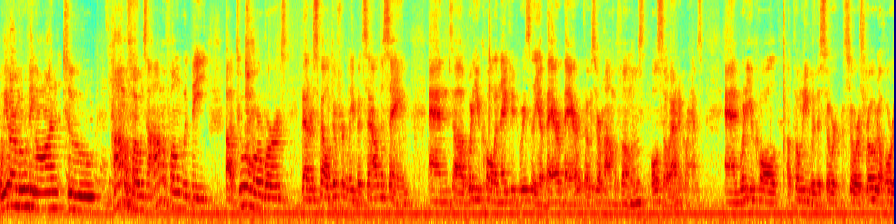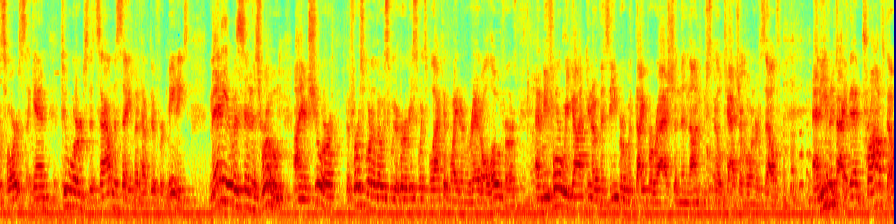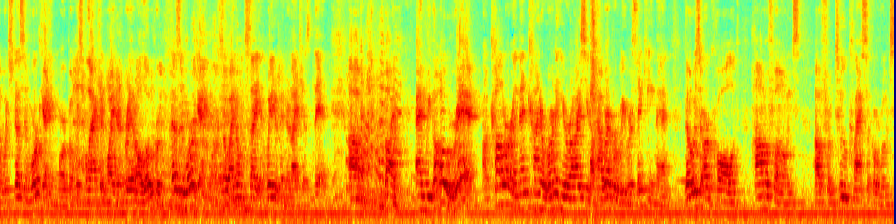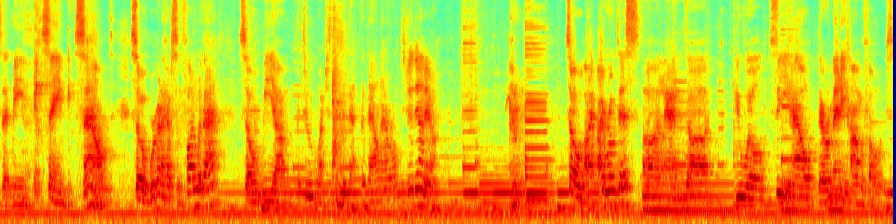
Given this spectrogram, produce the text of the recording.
We are moving on to homophones. A homophone would be uh, two or more words that are spelled differently but sound the same. And uh, what do you call a naked grizzly? A bare bear. Those are homophones, also anagrams. And what do you call a pony with a sore, sore throat? A hoarse horse. Again, two words that sound the same but have different meanings. Many of us in this room, I am sure, the first one of those we heard is what's black and white and red all over. And before we got, you know, the zebra with diaper rash and the nun who spilled ketchup on herself. And even back then, Pravda, which doesn't work anymore, but was black and white and red all over, doesn't work anymore. So I don't say it. Wait a minute, I just did. Um, but, and we go, oh, red, a color, and then kind of running your eyes, you know, however we were thinking then. Those are called homophones uh, from two classical roots that mean same sound. So we're going to have some fun with that. So we, um, the two, I just did the, the down arrow. Just do the down arrow. So I, I wrote this, uh, and uh, you will see how there are many homophones.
